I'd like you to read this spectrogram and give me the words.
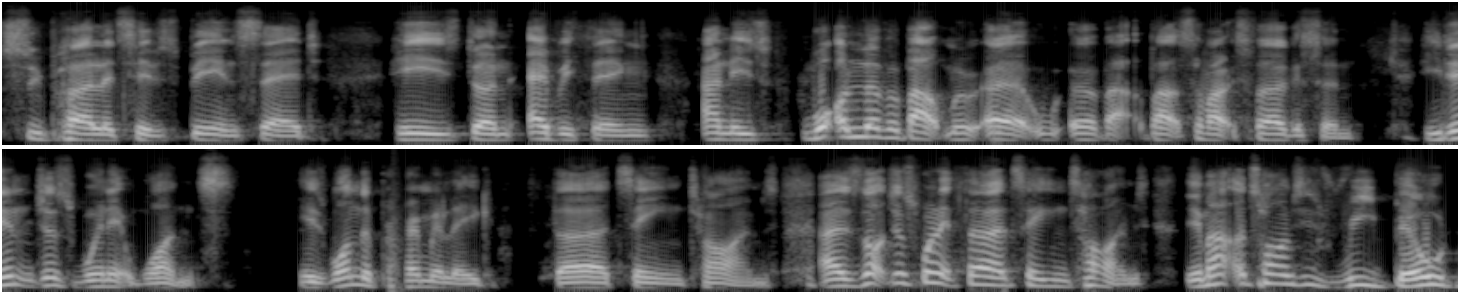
superlatives being said. He's done everything, and he's what I love about uh, about about Sir Alex Ferguson. He didn't just win it once. He's won the Premier League 13 times, and it's not just won it 13 times. The amount of times he's rebuilt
